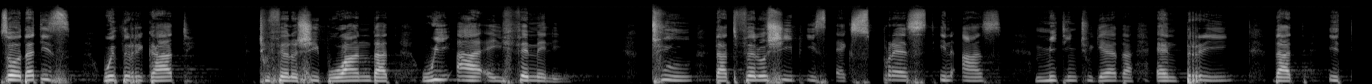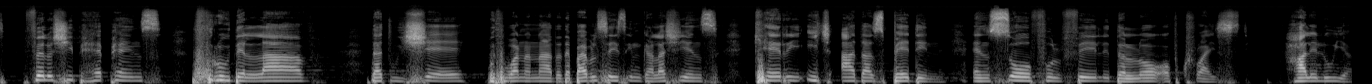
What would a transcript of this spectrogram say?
So that is with regard to fellowship. One, that we are a family. Two, that fellowship is expressed in us meeting together. And three, that it fellowship happens through the love that we share with one another. The Bible says in Galatians, carry each other's burden and so fulfill the law of Christ. Hallelujah.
